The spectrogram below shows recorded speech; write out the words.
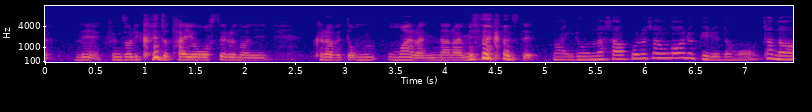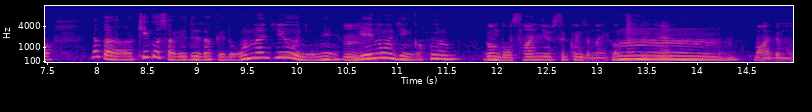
ねふんぞり返った対応をしてるのに比べておお前ら見習いみたいな感じで。まあいろんなサークルさんがあるけれどもただなんか危惧されてたけど同じようにね、うん。芸能人が本どんどん参入していくんじゃないかうっていうね。ん。まあでも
